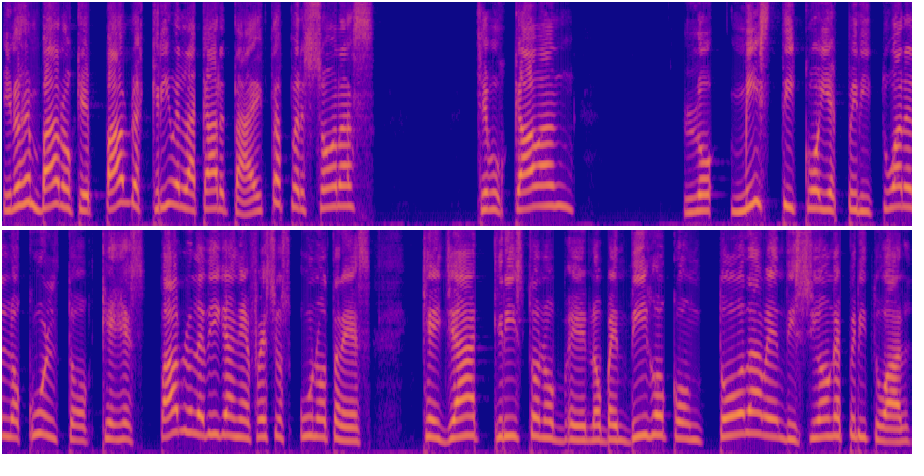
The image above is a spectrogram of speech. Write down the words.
Y no es en vano que Pablo escribe en la carta a estas personas que buscaban lo místico y espiritual en lo oculto, que Pablo le diga en Efesios 1.3 que ya Cristo eh, nos bendijo con toda bendición espiritual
